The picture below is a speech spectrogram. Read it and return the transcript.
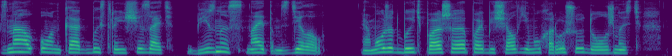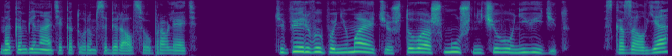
Знал он, как быстро исчезать. Бизнес на этом сделал. А может быть, Паша пообещал ему хорошую должность на комбинате, которым собирался управлять. «Теперь вы понимаете, что ваш муж ничего не видит», — сказал я,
